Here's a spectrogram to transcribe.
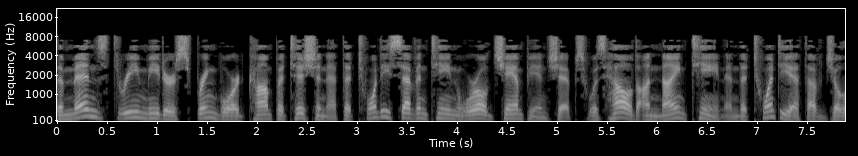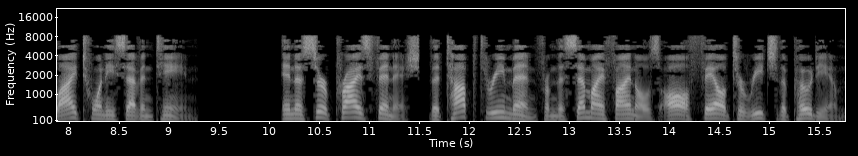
The men's 3-meter springboard competition at the 2017 World Championships was held on 19 and 20 July 2017. In a surprise finish, the top three men from the semi-finals all failed to reach the podium.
